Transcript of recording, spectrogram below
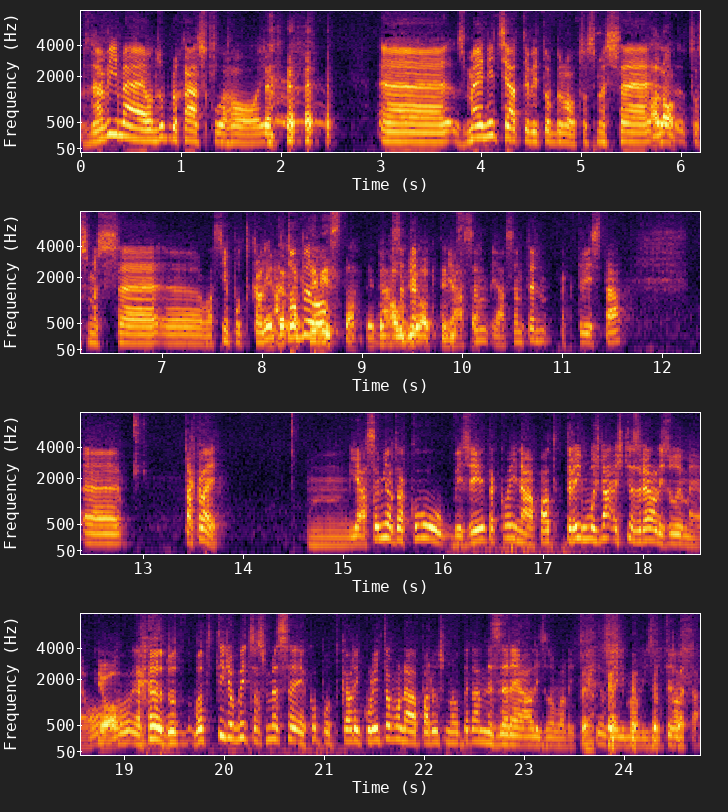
Zdravíme, Honzu Procházku, ahoj. Eh, z mé iniciativy to bylo, co jsme se, ano. co jsme se eh, vlastně potkali. a to aktivista, bylo, to je ten já, jsem ten, já, jsem, já jsem ten aktivista. Eh, takhle, mm, já jsem měl takovou vizi, takový nápad, který možná ještě zrealizujeme. Jo? Jo? To, do, od té doby, co jsme se jako potkali, kvůli tomu nápadu jsme ho teda nezrealizovali, což je zajímavý za ty leta.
